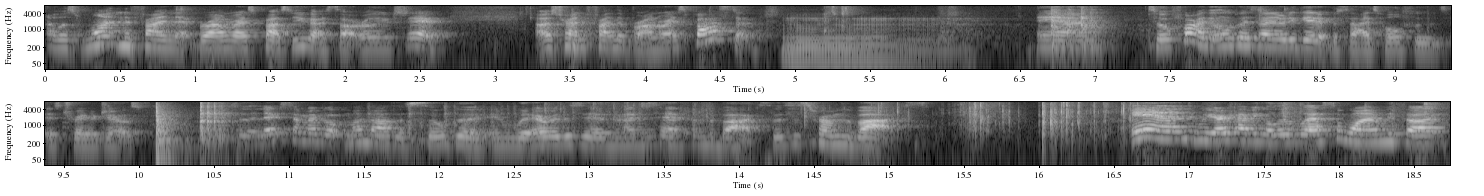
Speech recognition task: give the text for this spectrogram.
I was wanting to find that brown rice pasta you guys saw earlier today. I was trying to find the brown rice pasta, Mm. and so far the only place I know to get it besides Whole Foods is Trader Joe's. So the next time I go, my mouth is so good, and whatever this is, and I just had from the box. This is from the box, and we are having a little glass of wine. We thought.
